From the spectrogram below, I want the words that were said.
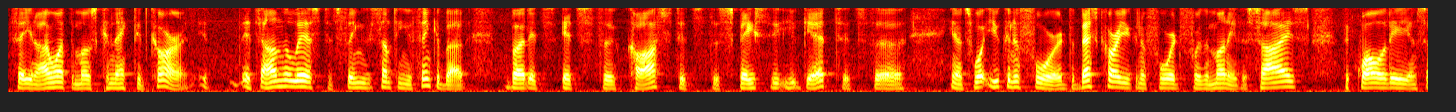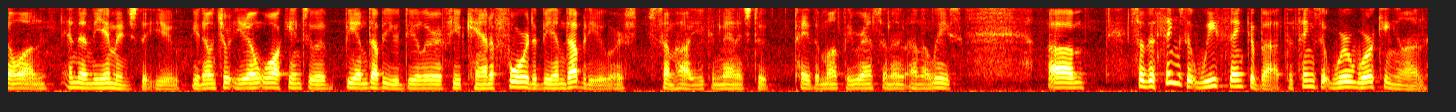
say, you know, I want the most connected car. It, it's on the list. It's things something you think about, but it's it's the cost. It's the space that you get. It's the you know, it's what you can afford, the best car you can afford for the money, the size, the quality, and so on, and then the image that you you don't you don't walk into a BMW dealer if you can't afford a BMW, or somehow you can manage to pay the monthly rent on a, on a lease. Um, so the things that we think about, the things that we're working on,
